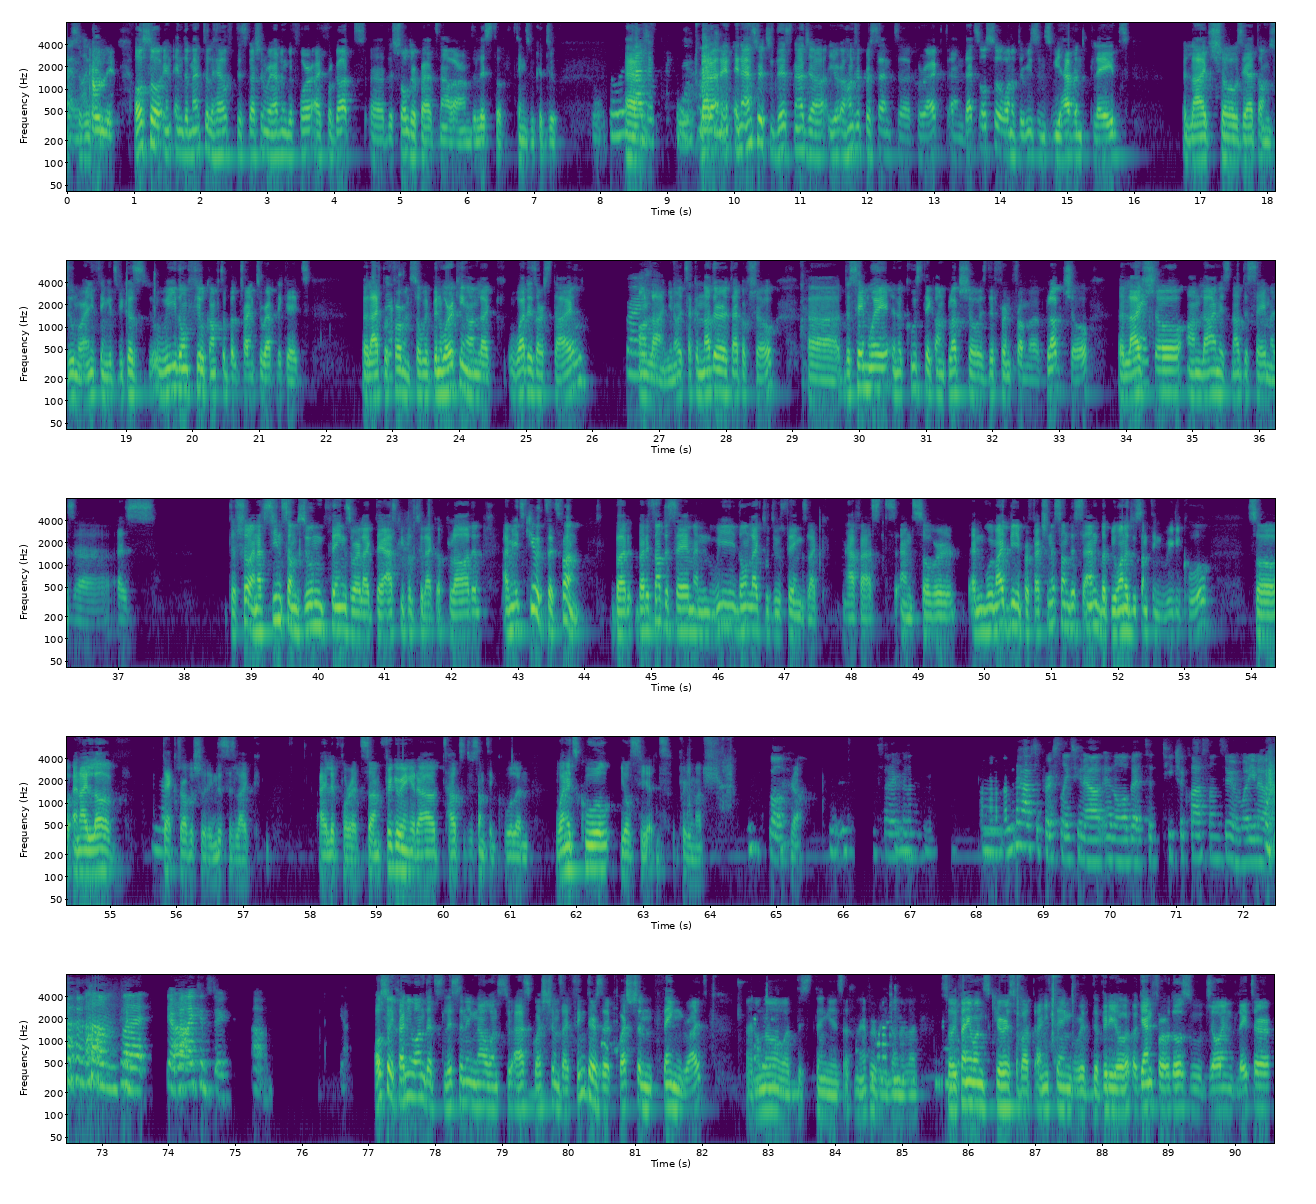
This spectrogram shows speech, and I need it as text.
Absolutely. Totally. Also, in, in the mental health discussion we are having before, I forgot uh, the shoulder pads now are on the list of things we could do. That's a- But uh, in, in answer to this, Naja, you're 100% uh, correct. And that's also one of the reasons we haven't played live shows yet on Zoom or anything. It's because we don't feel comfortable trying to replicate a live Yeah. performance. So we've been working on like, what is our style? Right. online. You know, it's like another type of show. Uh, the same way an acoustic unplugged show is different from a plugged show. A live Right. show online is not the same as a, as the show. And I've seen some Zoom things where like they ask people to like applaud, and I mean it's cute, it's fun, but but it's not the same. And we don't like to do things like half-assed. And so we're and we might be perfectionists on this end, but we want to do something really cool. So and I love tech troubleshooting. This is like, I live for it. So I'm figuring it out how to do something cool. And when it's cool, you'll see it pretty much. Cool. Yeah. Excited for that. Um, I'm gonna have to personally tune out in a little bit to teach a class on Zoom. What do you know? um, but yeah, but uh, I can stay. Um, yeah. Also, if anyone that's listening now wants to ask questions, I think there's a question thing, right? I don't know what this thing is. I've never really done a lot. So if anyone's curious about anything with the video, again, for those who joined later,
